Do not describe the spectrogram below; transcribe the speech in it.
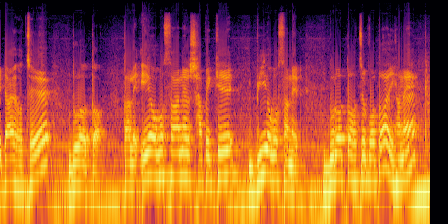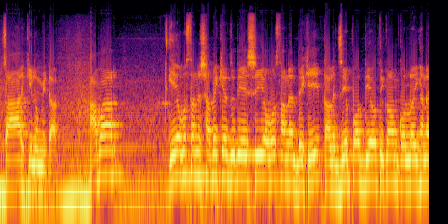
এটাই হচ্ছে দূরত্ব। তাহলে এ অবস্থানের সাপেক্ষে বি অবস্থানের দূরত্ব হচ্ছে কত? এখানে চার কিলোমিটার। আবার এই অবস্থানের সাপেক্ষে যদি এসি অবস্থানের দেখি, তাহলে যে পথ দিয়ে অতিক্রম করল, এখানে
